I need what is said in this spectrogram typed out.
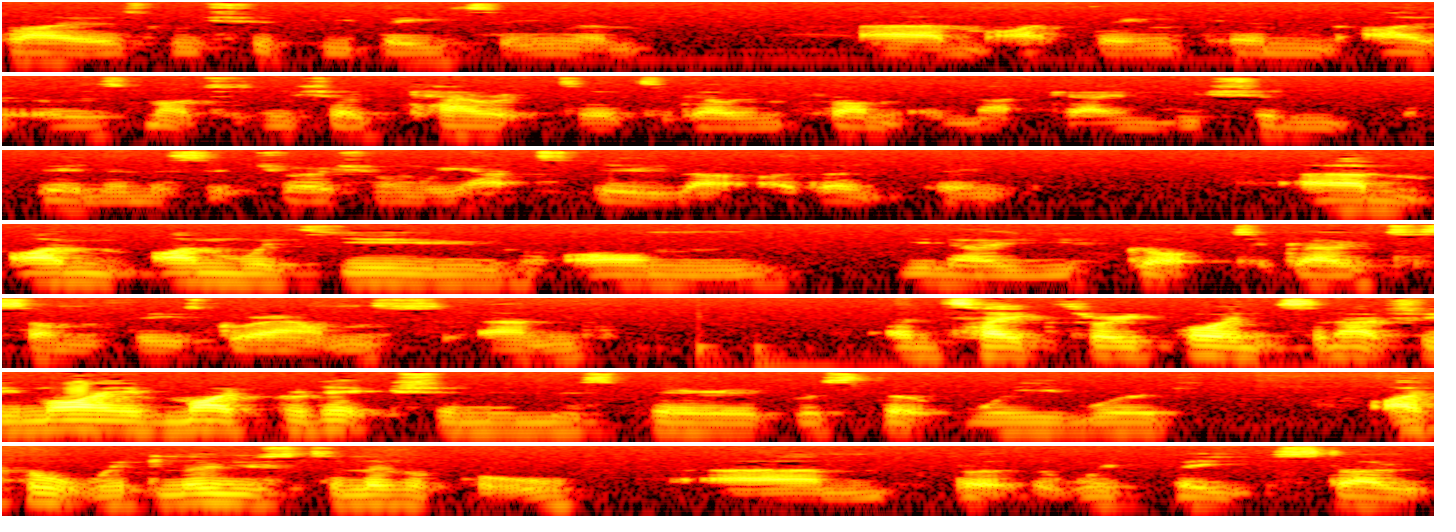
players. We should be beating them, um, I think. And I, as much as we showed character to go in front in that game, we shouldn't have been in a situation where we had to do that. I don't think. Um, I'm I'm with you on. You know, you've got to go to some of these grounds and and take three points. And actually, my my prediction in this period was that we would. I thought we'd lose to Liverpool, um, but that we'd beat Stoke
